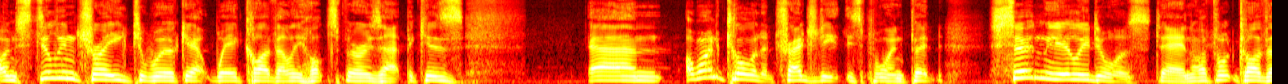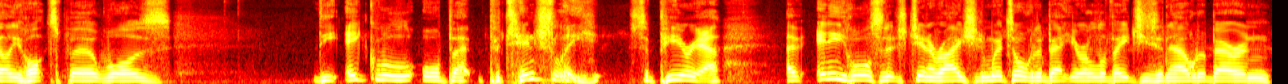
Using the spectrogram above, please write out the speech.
I'm still intrigued to work out where Kai Valley Hotspur is at because um, I won't call it a tragedy at this point, but certainly early doors, Dan. I thought Kai Valley Hotspur was the equal or but potentially superior of any horse in its generation. We're talking about your Olavicis and Aldebaran,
